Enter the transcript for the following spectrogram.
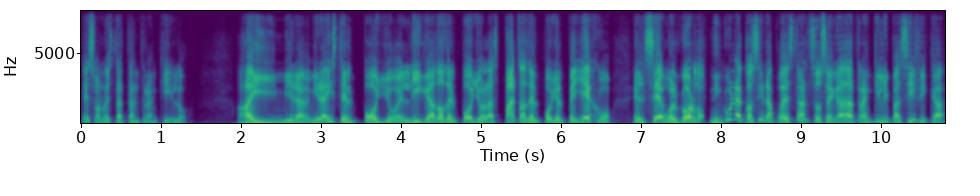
eso no está tan tranquilo. Ay, mira, mira, ahí está el pollo, el hígado del pollo, las patas del pollo, el pellejo, el cebo, el gordo. Ninguna cocina puede estar sosegada, tranquila y pacífica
